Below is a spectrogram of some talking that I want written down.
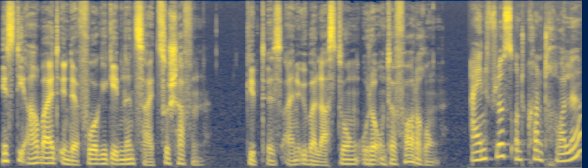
Ist die Arbeit in der vorgegebenen Zeit zu schaffen? Gibt es eine Überlastung oder Unterforderung? Einfluss und Kontrolle?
